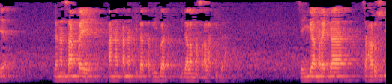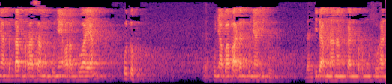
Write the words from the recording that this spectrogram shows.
ya, jangan sampai anak-anak kita terlibat di dalam masalah kita, sehingga mereka seharusnya tetap merasa mempunyai orang tua yang utuh, ya, punya bapak dan punya ibu, dan tidak menanamkan permusuhan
